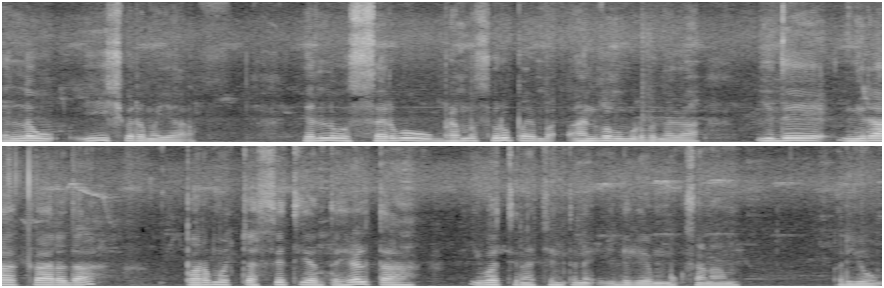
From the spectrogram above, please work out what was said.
ಎಲ್ಲವೂ ಈಶ್ವರಮಯ. ಎಲ್ಲವೂ ಸರ್ವವು ಬ್ರಹ್ಮಸ್ವರೂಪ ಎಂಬ ಅನುಭವ ಮೂಡಿ ಬಂದಾಗ ಇದೇ ನಿರಾಕಾರದ ಪರಮೋಚ್ಚ ಸ್ಥಿತಿ ಅಂತ ಹೇಳ್ತಾ ಇವತ್ತಿನ ಚಿಂತನೆ ಇಲ್ಲಿಗೆ ಮುಗಿಸೋಣ. ಹರಿ ಓಂ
